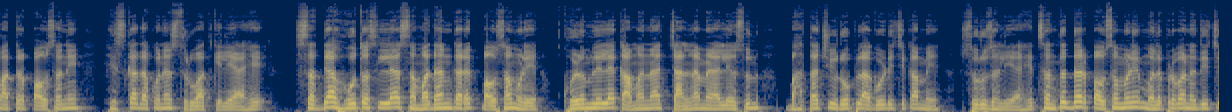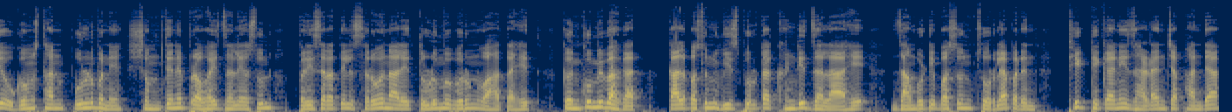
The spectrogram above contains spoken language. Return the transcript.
मात्र पावसाने हिसका दाखवण्यास सुरुवात केली आहे. सध्या होत असलेल्या समाधानकारक पावसामुळे खोळंबलेल्या कामांना चालना मिळाली असून भाताची रोप लागवडीची कामे सुरू झाली आहेत. संततधार पावसामुळे मलप्रभा नदीचे उगमस्थान पूर्णपणे क्षमतेने प्रवाहित झाले असून परिसरातील सर्व नाले तुडुंब भरून वाहत आहेत. कणकुंबी भागात कालपासून वीज पुरवठा खंडित झाला आहे. जांबुटीपासून चोरल्यापर्यंत ठिकठिकाणी झाडांच्या फांद्या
